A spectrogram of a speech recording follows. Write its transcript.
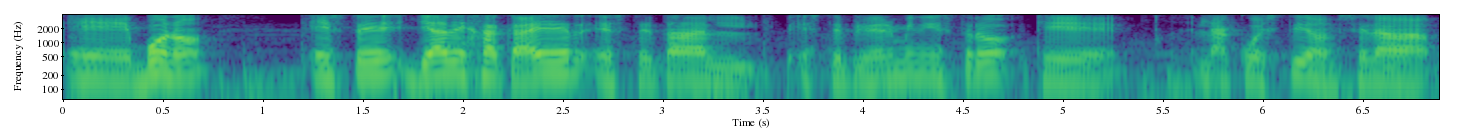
Eh, bueno, este ya deja caer, este tal, este primer ministro, que la cuestión será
